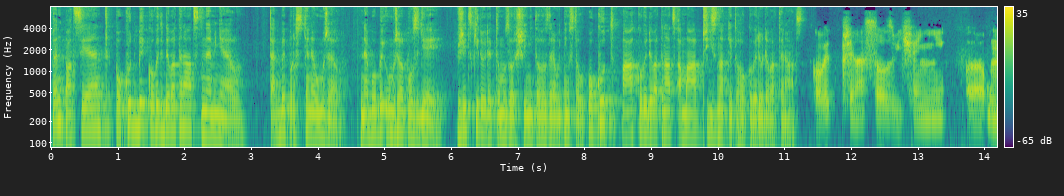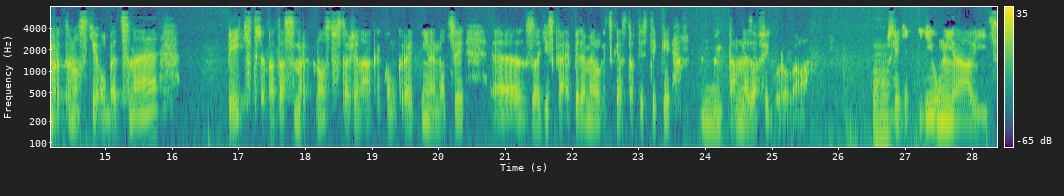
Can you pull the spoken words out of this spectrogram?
ten pacient, pokud by COVID-19 neměl, tak by prostě neumřel. Nebo by umřel později. Vždycky dojde k tomu zhoršení toho zdravotního stavu. Pokud má COVID-19 a má příznaky toho COVID-19. COVID přinesl zvýšení umrtnosti obecné, byť třeba ta smrtnost vstažená ke konkrétní nemoci eh, z hlediska epidemiologické statistiky mm, tam nezafigurovala. Uhum. Prostě těch lidí umírá víc.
